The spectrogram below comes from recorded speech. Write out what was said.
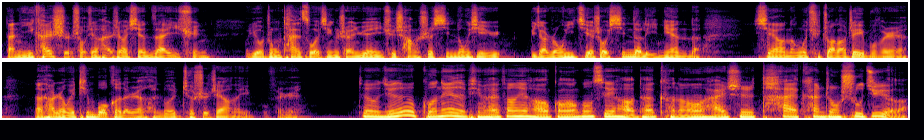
但你一开始首先还是要先在一群有这种探索精神、愿意去尝试新东西、比较容易接受新的理念的，先要能够去抓到这一部分人。那他认为听播客的人很多就是这样的一部分人。对，我觉得国内的品牌方也好，广告公司也好，他可能还是太看重数据了。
